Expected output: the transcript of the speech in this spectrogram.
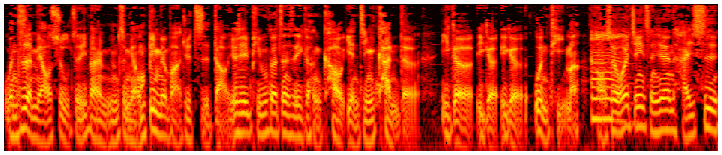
文字的描述，这一般人文字描，我们并没有办法去知道。尤其皮肤科真的是一个很靠眼睛看的一个一个一个问题嘛。哦，所以我会建议陈先生还是。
